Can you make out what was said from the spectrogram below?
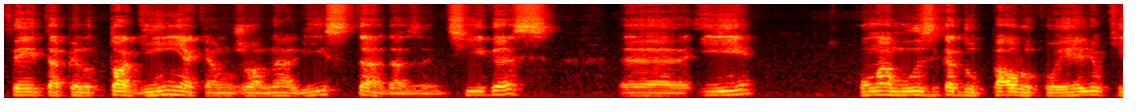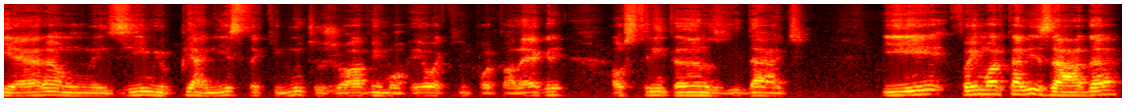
feita pelo Toguinha, que é um jornalista das antigas, eh, e com a música do Paulo Coelho, que era um exímio pianista que muito jovem morreu aqui em Porto Alegre aos 30 anos de idade. E foi imortalizada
